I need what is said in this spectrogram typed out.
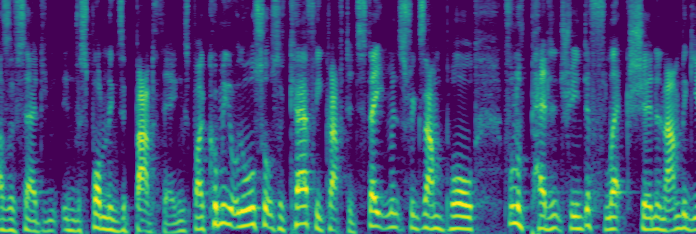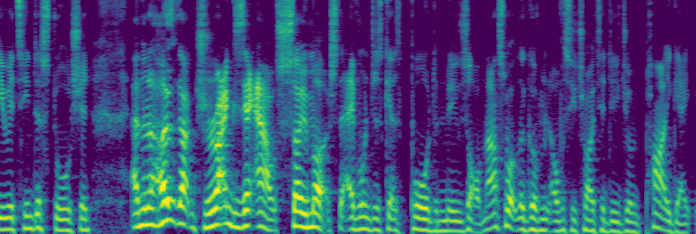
as I've said, in, in, responding to bad things by coming up with all sorts of carefully crafted statements, for example, full of pedantry and deflection and ambiguity and distortion. And then I hope that drags it out so much that everyone just gets bored and moves on. That's what the government obviously tried to do during Partygate.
